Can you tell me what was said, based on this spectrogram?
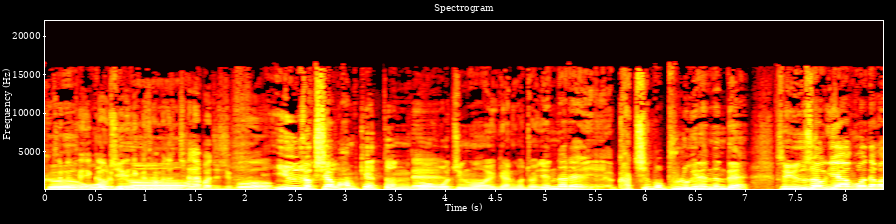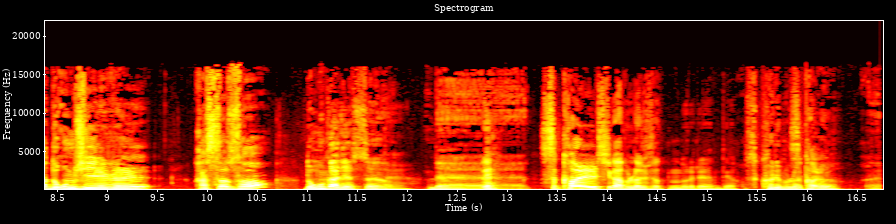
그 드릴 테니까 우리 오징어- 피디님께서 한번 찾아봐 주시고. 이윤석 씨하고 함께했던 네. 그 오징어 얘기하는 거죠 옛날에 같이 뭐 부르긴 했는데 그래서 윤석이하고 내가 녹음실을 갔어서 녹음까지 했어요 네, 네? 스컬 씨가 불러주셨던 노래라는데요. 스컬이 불렀다고요 네.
